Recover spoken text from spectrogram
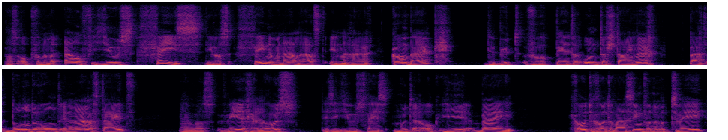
Pas op voor nummer 11, Use Face. Die was fenomenaal laatst in haar comeback. Debuut voor Peter Untersteiner. Paard donderde rond in een elftijd en was weergaloos. Deze Useface moet er ook hierbij. Grote, grote waarschuwing voor nummer 2.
